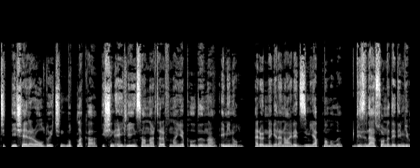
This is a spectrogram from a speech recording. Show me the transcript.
ciddi şeyler olduğu için mutlaka işin ehli insanlar tarafından yapıldığına emin olun. Her önüne gelen aile dizimi yapmamalı. Diziden sonra dediğim gibi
